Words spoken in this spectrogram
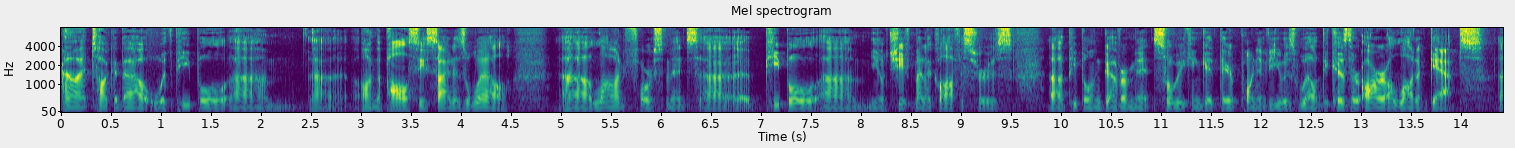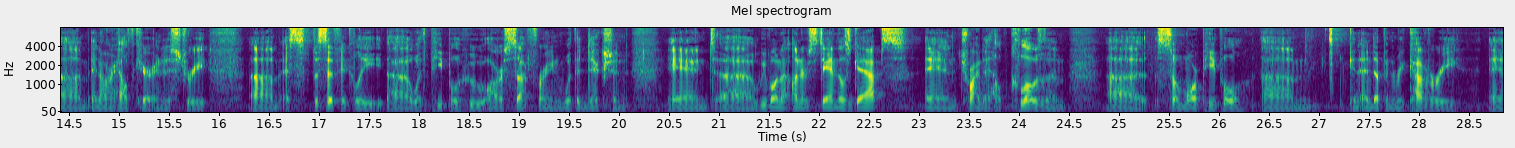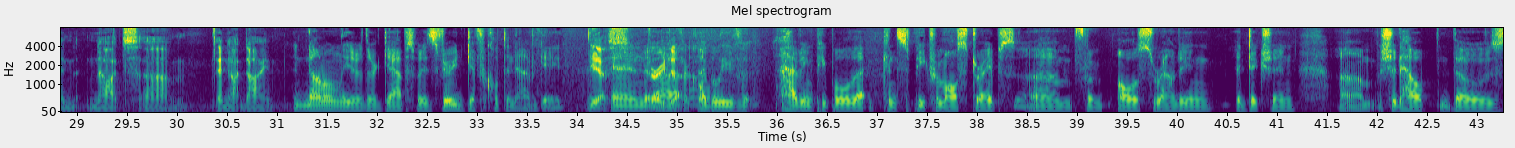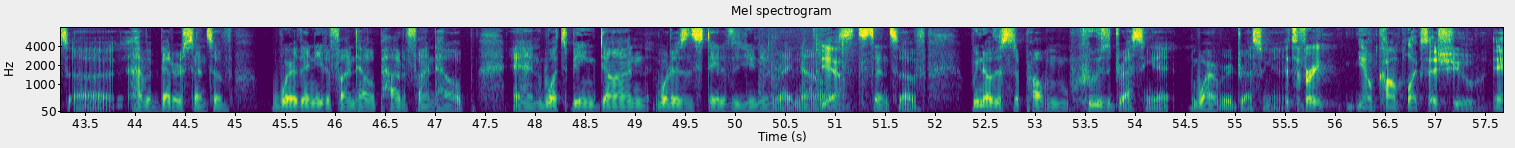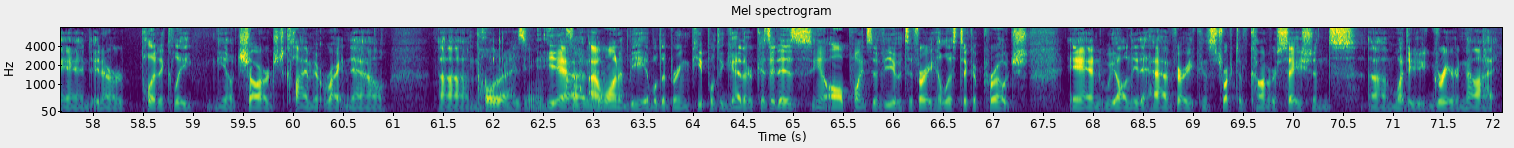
uh, talk about with people um, uh, on the policy side as well, uh, law enforcement, uh, people, um, you know, chief medical officers, uh, people in government, so we can get their point of view as well, because there are a lot of gaps um, in our healthcare industry, um, specifically uh, with people who are suffering with addiction, and uh, we want to understand those gaps and try to help close them, uh, so more people um, can end up in recovery and not um, and not dying. And not only are there gaps, but it's very difficult to navigate. Yes, and very uh, difficult. I believe having people that can speak from all stripes, um, from all surrounding addiction, um, should help those uh, have a better sense of where they need to find help, how to find help, and what's being done. What is the state of the union right now? Yeah. Sense of we know this is a problem. Who's addressing it? Why we're addressing it? it's a very you know complex issue, and in our politically you know charged climate right now, Polarizing. yeah, climate. I want to be able to bring people together because it is you know all points of view. It's a very holistic approach, and we all need to have very constructive conversations, um, whether you agree or not.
